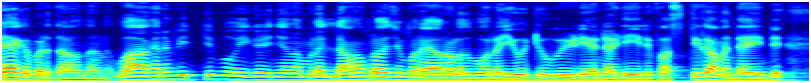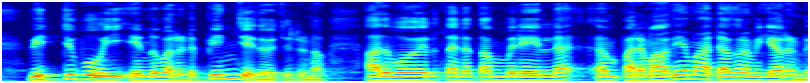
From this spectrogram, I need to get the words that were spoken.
രേഖപ്പെടുത്താവുന്നതാണ്. വാഹനം വിറ്റ് പോയി കഴിഞ്ഞാൽ നമ്മൾ എല്ലാ പ്രാവശ്യം പറയാറുള്ളത് പോലെ യൂട്യൂബ് വീഡിയോന്റെ അടിയിൽ ഫസ്റ്റ് കമന്റ് ആയിട്ട് വിറ്റ് പോയി എന്ന് പറഞ്ഞിട്ട് പിൻ ചെയ്ത് വെച്ചിട്ടുണ്ടാവും. അതുപോലെ തന്നെ തമ്പനയിലെ പരമാവധി ഞാൻ മാറ്റാൻ ശ്രമിക്കാറുണ്ട്.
